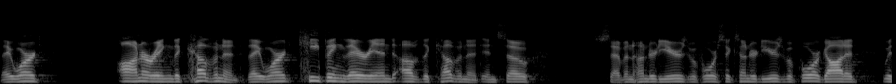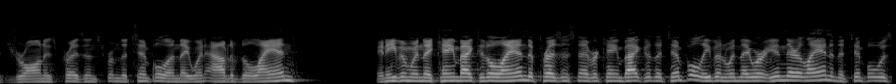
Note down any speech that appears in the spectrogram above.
They weren't honoring the covenant. They weren't keeping their end of the covenant. And so, 700 years before, 600 years before, God had withdrawn his presence from the temple and they went out of the land. And even when they came back to the land, the presence never came back to the temple. Even when they were in their land and the temple was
